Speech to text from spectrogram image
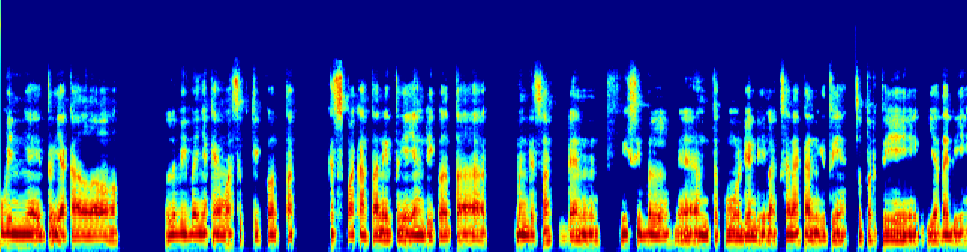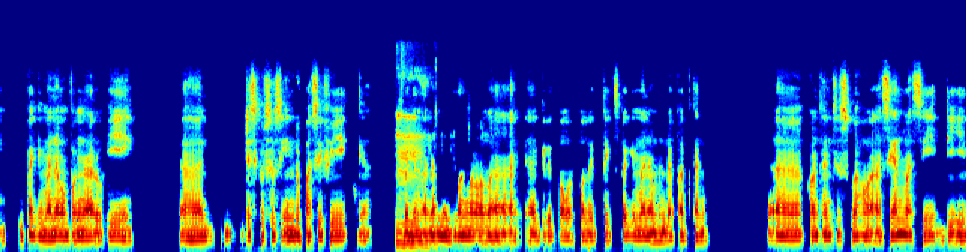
win-nya itu ya kalau lebih banyak yang masuk di kotak kesepakatan itu ya yang di kotak mendesak dan visible ya, untuk kemudian dilaksanakan gitu ya. Seperti ya tadi bagaimana mempengaruhi eh, diskursus Indo-Pasifik ya. Hmm. Bagaimana men- mengelola eh, great power politics, bagaimana mendapatkan eh, konsensus bahwa ASEAN masih di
